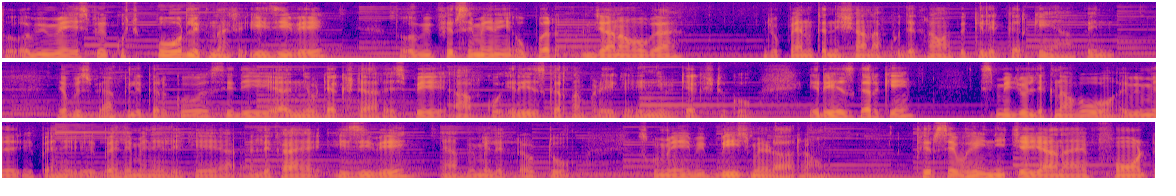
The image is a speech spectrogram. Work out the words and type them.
तो अभी मैं इस पर कुछ और लिखना चाहिए ईजी वे तो अभी फिर से मैंने ऊपर जाना होगा, जो पेन का निशान आपको दिख रहा हूँ, वहाँ पे क्लिक करके यहाँ पे जब इस पर आप क्लिक कर सीधी न्यू टेक्स्ट आ रहा है, इस पर आपको इरेज करना पड़ेगा न्यू टेक्स्ट को। इरेज करके इसमें जो लिखना होगा वो, अभी मैं पहले पहले मैंने लिखे, लिखा है इजी वे यहाँ पे मैं लिख रहा हूँ टू इसको मैं भी बीच में डाल रहा हूँ। फिर से वही नीचे जाना है फ़ॉन्ट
